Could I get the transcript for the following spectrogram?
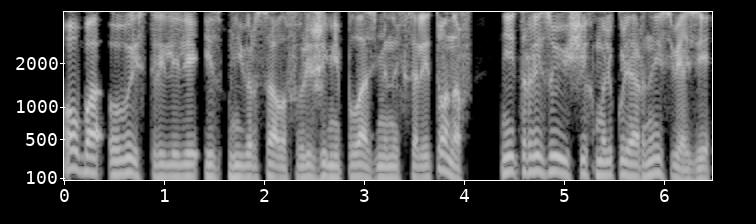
Оба выстрелили из универсалов в режиме плазменных солитонов, нейтрализующих молекулярные связи,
